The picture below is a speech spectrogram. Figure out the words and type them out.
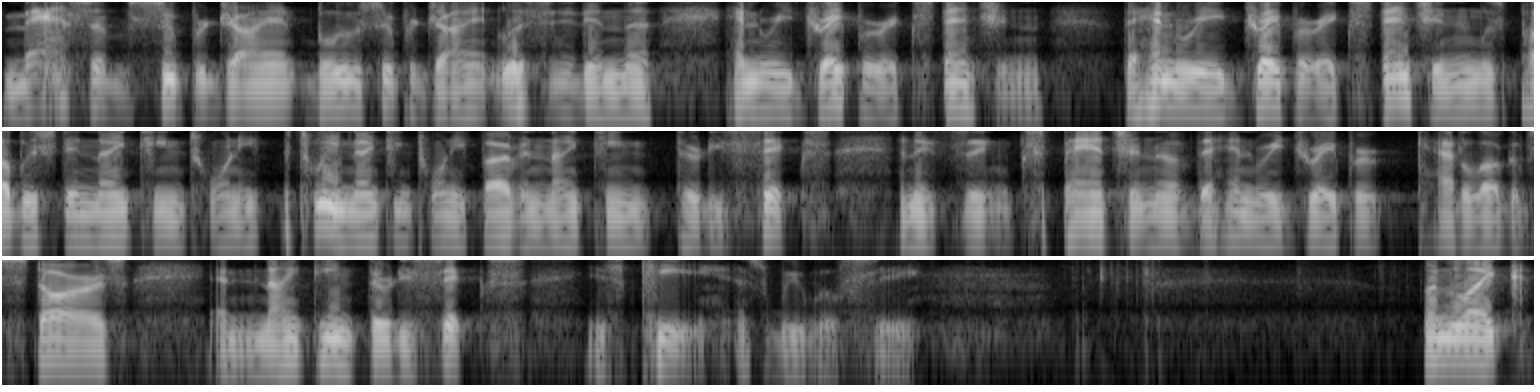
massive supergiant, blue supergiant, listed in the Henry Draper extension the Henry Draper extension was published in 1920, between 1925 and 1936, and it's an expansion of the Henry Draper catalog of stars, and 1936 is key, as we will see. Unlike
